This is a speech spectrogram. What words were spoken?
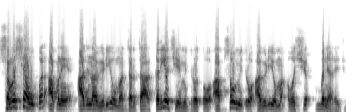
સમસ્યા ઉપર આપણે આજના વિડીયોમાં ચર્ચા કરીએ છીએ મિત્રો. તો આપ સૌ મિત્રો આ વિડીયોમાં અવશ્ય બન્યા રહેજો.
